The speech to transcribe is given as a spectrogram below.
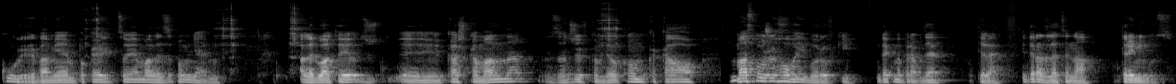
Kurwa, miałem pokazać co jem, ale zapomniałem. Ale była to yy, kaszka manna z odżywką białką, kakao, masło orzechowe i borówki. Tak naprawdę tyle. I teraz lecę na treningus.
